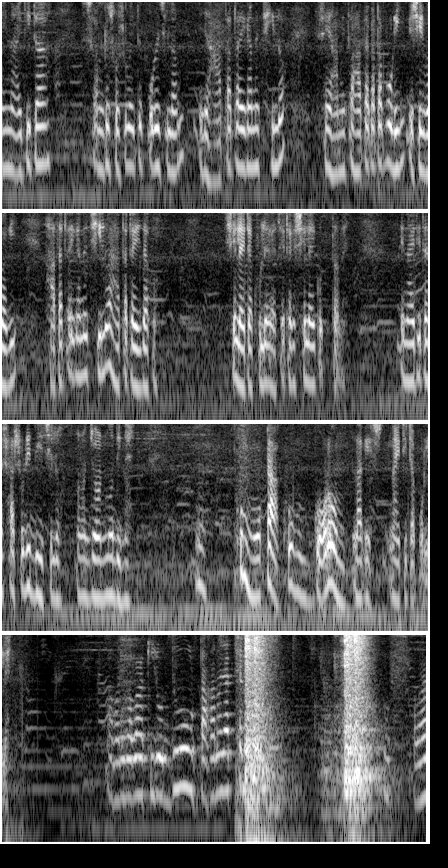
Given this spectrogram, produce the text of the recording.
এই নাইটিটা কালকে শ্বশুরবাড়িতে পরেছিলাম, এই যে হাতাটা এখানে ছিল, সে আমি তো হাতা কাটা পরি বেশিরভাগই, হাতাটা এখানে ছিল হাতাটাই দেখো, সেলাইটা খুলে গেছে, এটাকে সেলাই করতে হবে। এই নাইটিটা শাশুড়ি দিয়েছিল আমার জন্মদিনে। খুব মোটা, খুব গরম লাগে নাইটিটা পরলে। আবারে বাবা, কি রোদ্দুর, তাকানো যাচ্ছে না। বাবা।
